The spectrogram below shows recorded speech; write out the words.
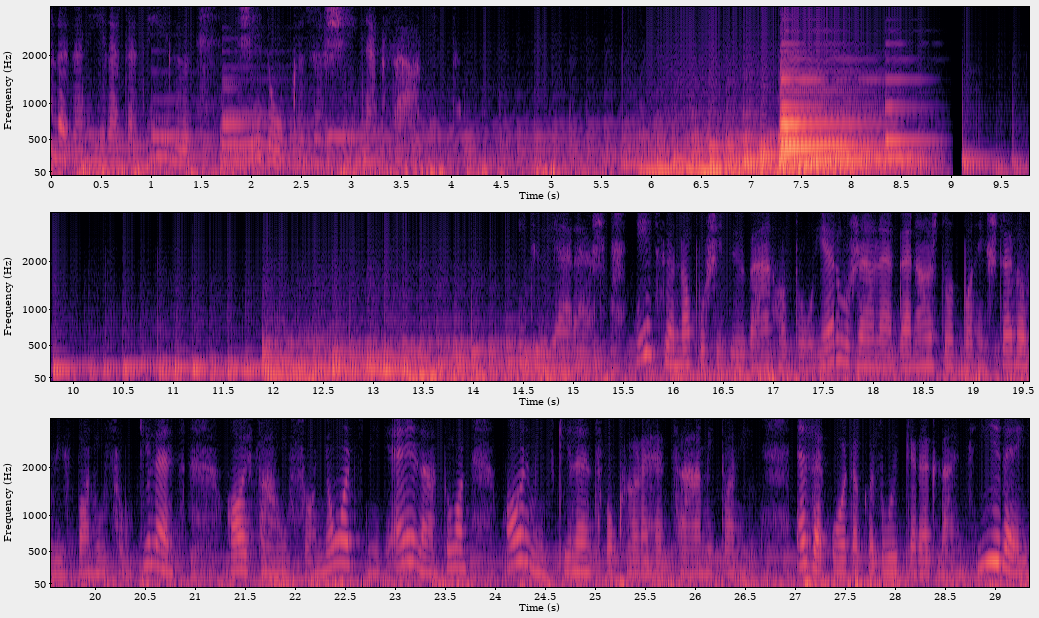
eleven életet élő zsidó közösségnek számít. Hétfőn napos idő várható Jeruzsálemben, Asdodban és Tel Avivban 29, Hajfán 28, míg Eiláton 39 fokra lehet számítani. Ezek voltak az új keretlány hírei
